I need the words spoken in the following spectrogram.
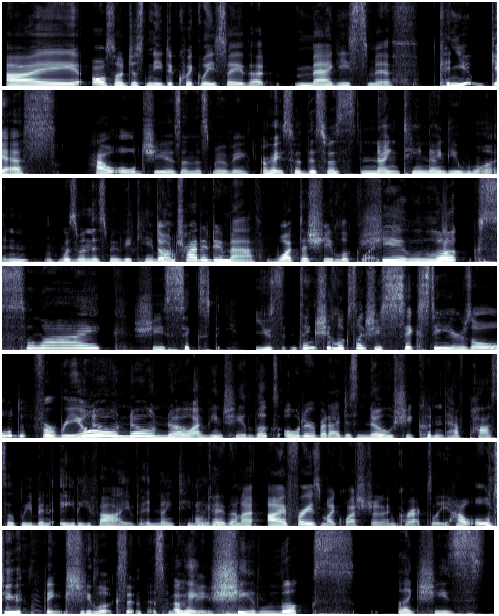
I also just need to quickly say that Maggie Smith. Can you guess how old she is in this movie? Okay, so this was 1991 was Mhm. when this movie came out. Don't out. try to do math. What does she look like? She looks like she's 60. You th- think she looks like she's 60 years old? For real? No, no, no. I mean, she looks older, but I just know she couldn't have possibly been 85 in 1991. Okay, then I, I phrased my question incorrectly. How old do you think she looks in this movie? Okay, she looks like she's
